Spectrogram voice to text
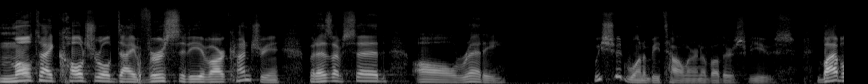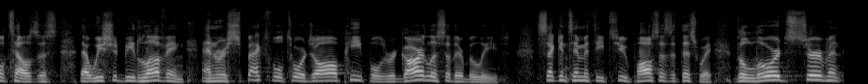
multicultural diversity of our country. But as I've said already, we should want to be tolerant of others' views. Bible tells us that we should be loving and respectful towards all people, regardless of their beliefs. 2 Timothy 2, Paul says it this way The Lord's servant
